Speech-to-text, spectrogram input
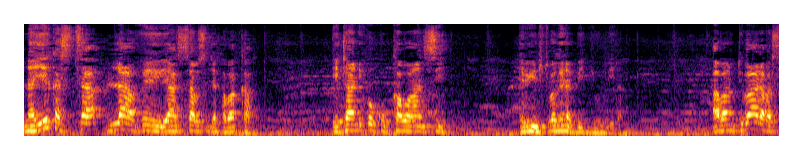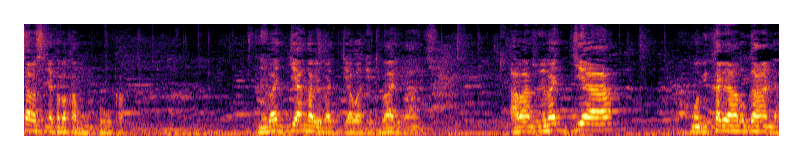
Naye kasita laavu eyo ya saabasajja kabaka etandika okukka wansi. Ebintu tebagenda bijjumbira. Abantu tebaalaba saabasajja kabaka mu nkuuka. Ne bajja nga be bajja wadde tebaali bangi. Abantu ne bajja mu bika bya buganda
